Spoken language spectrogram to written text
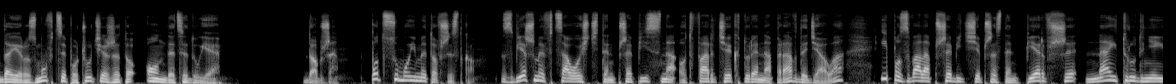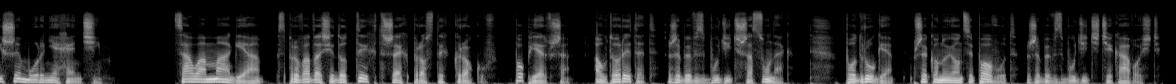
daje rozmówcy poczucie, że to on decyduje. Dobrze. Podsumujmy to wszystko. Zbierzmy w całość ten przepis na otwarcie, które naprawdę działa i pozwala przebić się przez ten pierwszy, najtrudniejszy mur niechęci. Cała magia sprowadza się do tych trzech prostych kroków. Po pierwsze, autorytet, żeby wzbudzić szacunek. Po drugie, przekonujący powód, żeby wzbudzić ciekawość.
